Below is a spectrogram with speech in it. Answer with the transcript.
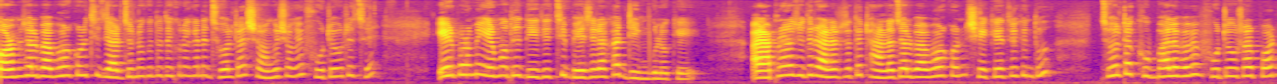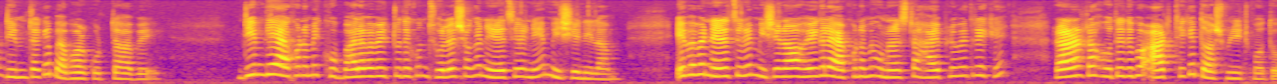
গরম জল ব্যবহার করেছি, যার জন্য কিন্তু দেখুন এখানে ঝোলটা সঙ্গে সঙ্গে ফুটে উঠেছে। এরপর আমি এর মধ্যে দিয়ে দিচ্ছি ভেজে রাখা ডিমগুলোকে। আর আপনারা যদি রান্নাটাতে ঠান্ডা জল ব্যবহার করেন, সেক্ষেত্রে কিন্তু ঝোলটা খুব ভালোভাবে ফুটে ওঠার পর ডিমটাকে ব্যবহার করতে হবে। ডিম দিয়ে এখন আমি খুব ভালোভাবে একটু দেখুন ঝোলের সঙ্গে নেড়েচেড়ে নিয়ে মিশিয়ে নিলাম। এভাবে নেড়েচেড়ে মিশে নেওয়া হয়ে গেলে এখন আমি উনানসটা হাই ফ্লেমে রেখে রান্নাটা হতে দেবো আট থেকে দশ মিনিট মতো।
